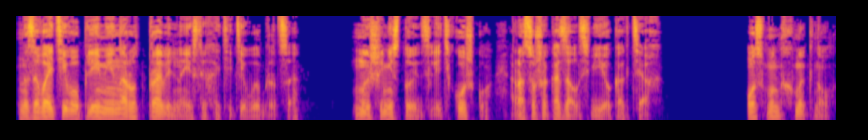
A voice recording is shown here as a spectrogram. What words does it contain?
Называйте его племя и народ правильно, если хотите выбраться. Мыши не стоит злить кошку, раз уж оказалась в ее когтях. Осмунд хмыкнул.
